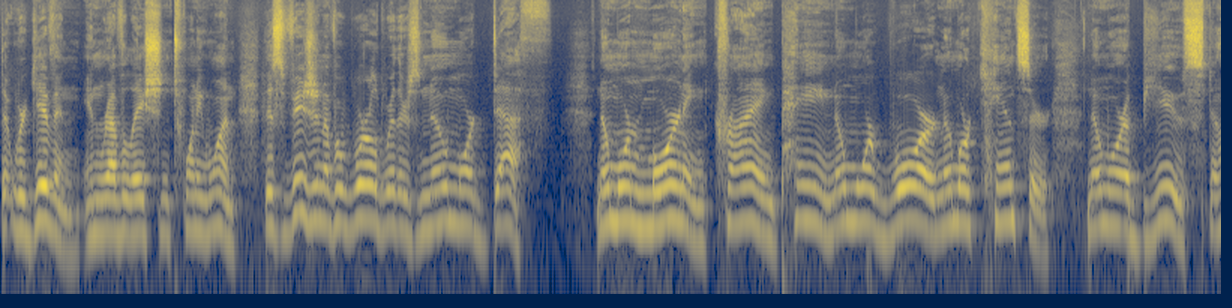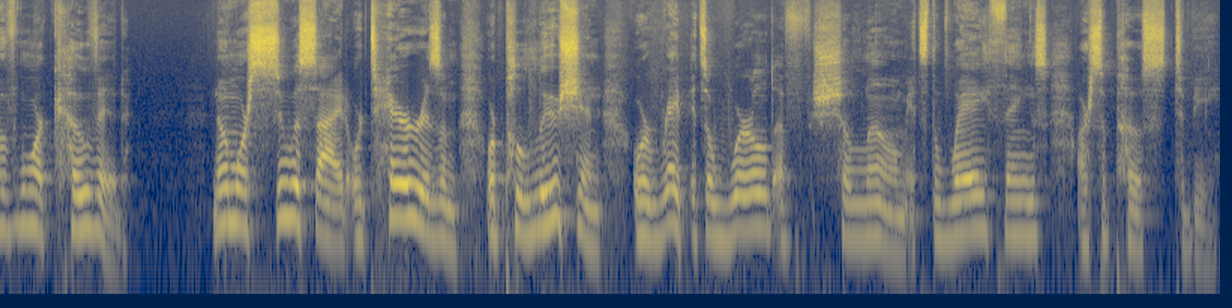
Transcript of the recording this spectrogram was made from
that we're given in Revelation 21 this vision of a world where there's no more death, no more mourning, crying, pain, no more war, no more cancer, no more abuse, no more COVID no more suicide or terrorism or pollution or rape. It's a world of shalom. It's the way things are supposed to be.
